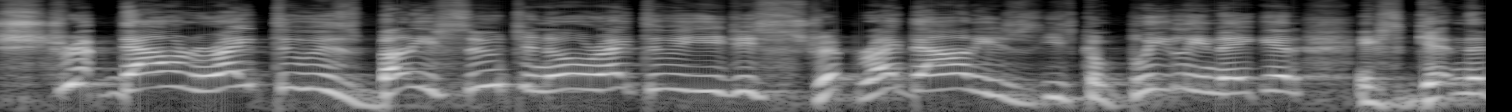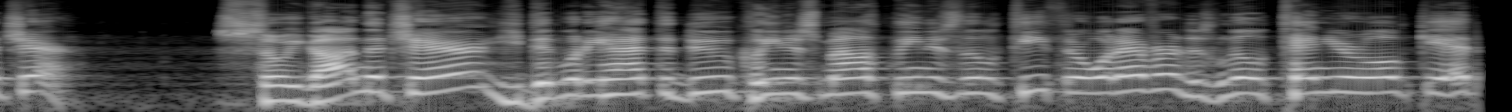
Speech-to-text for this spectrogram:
stripped down right to his bunny suit, you know, right to, he just stripped right down. He's, he's completely naked. He's getting the chair. So he got in the chair, he did what he had to do clean his mouth, clean his little teeth or whatever, this little 10 year old kid.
